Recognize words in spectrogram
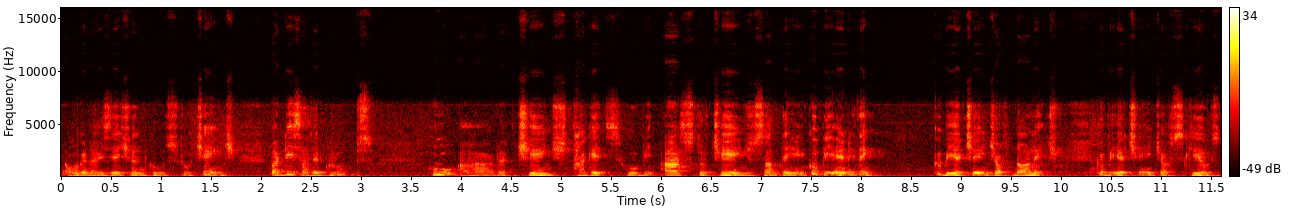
the organization goes through change. But these are the groups who are the change targets, who will be asked to change something. It could be anything. It could be a change of knowledge. It could be a change of skills.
